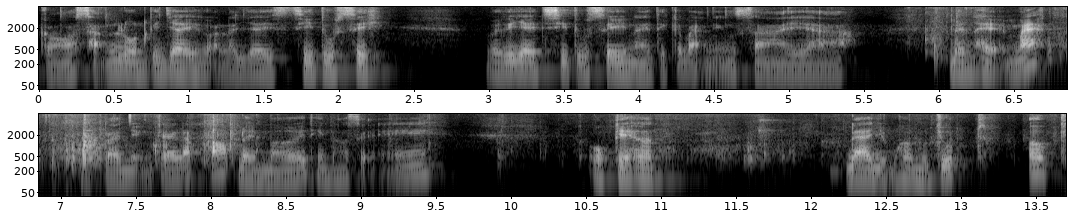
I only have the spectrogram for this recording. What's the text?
có sẵn luôn cái dây gọi là dây C2C với cái dây C2C này thì các bạn những xài bên hệ Mac hoặc là những cái laptop đời mới thì nó sẽ ok hơn. Đa dụng hơn một chút. Ok,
